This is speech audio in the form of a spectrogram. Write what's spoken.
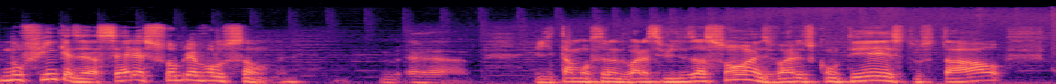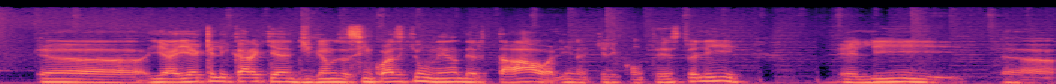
no fim, quer dizer, a série é sobre evolução, né? É, ele está mostrando várias civilizações, vários contextos, tal, é, e aí aquele cara que é, digamos assim, quase que um Neandertal ali naquele contexto, ele, ele é,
